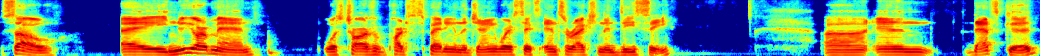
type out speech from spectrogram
so a New York man was charged with participating in the January 6th insurrection in DC. Uh, and that's good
